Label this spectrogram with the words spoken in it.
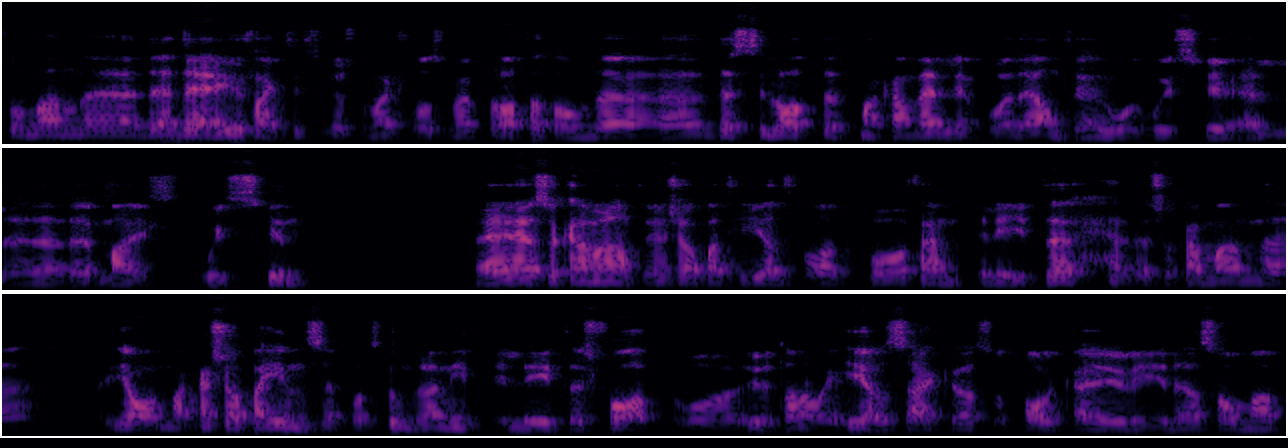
Så man, eh, det, det är ju faktiskt just de här två som jag har pratat om. Det, destillatet man kan välja på det är antingen rågwhisky eller majswhiskyn. Så kan man antingen köpa ett helt fat på 50 liter eller så kan man, ja, man kan köpa in sig på ett 190 liters fat och utan att vara helt säkra så tolkar ju vi det som att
